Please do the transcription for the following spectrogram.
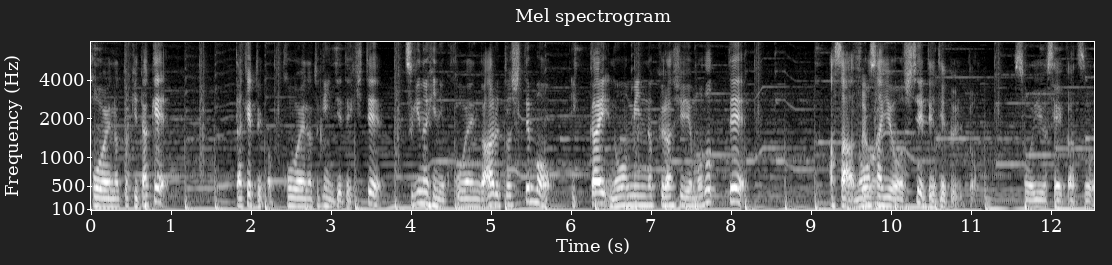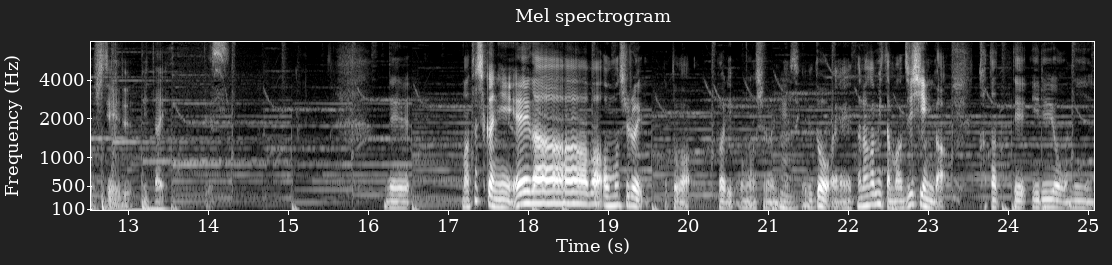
公演の時だけだけというか公演の時に出てきて次の日に公演があるとしても一回農民の暮らしへ戻って朝農作業をして出てくるとそういう生活をしているみたいです。でまあ確かに映画は面白いことはやっぱり面白いんですけれど、えー田中美さん、まあ、自身が語っているように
